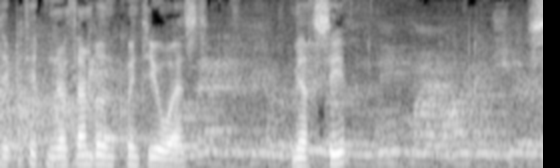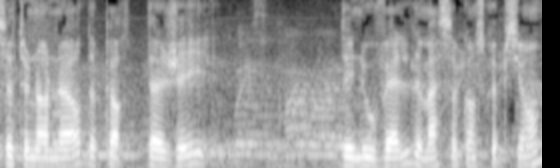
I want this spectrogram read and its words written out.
député de Northumberland, Quinty West. Merci. C'est un honneur de partager des nouvelles de ma circonscription.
